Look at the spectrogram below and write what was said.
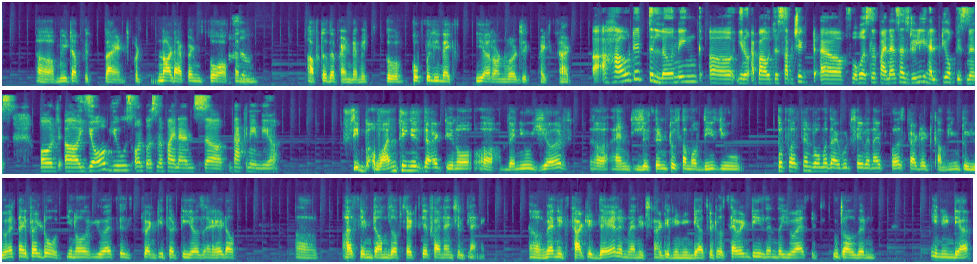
uh, meet up with clients, but not happened so often Awesome. after the pandemic. So hopefully next year onwards it might start. Uh, how did the learning, uh, you know, about the subject uh, for personal finance has really helped your business or uh, your views on personal finance uh, back in India? See, one thing is that you know uh, when you hear and listen to some of these, you so first and foremost, I would say when I first started coming to US, I felt oh, you know, US is 20, 30 years ahead of us in terms of let's say financial planning. Uh, when it started there and when it started in India, so it was 70s in the US, it's 2000 in India.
